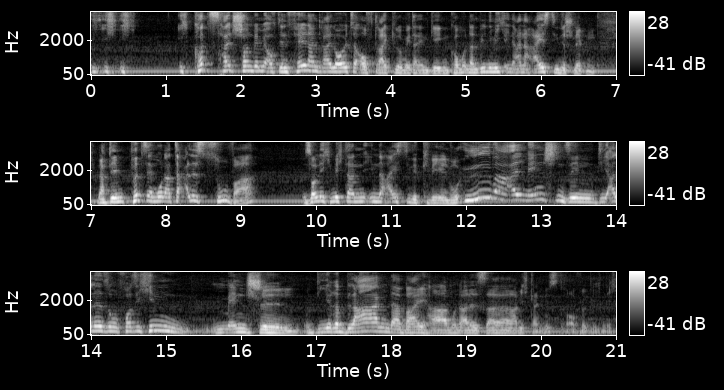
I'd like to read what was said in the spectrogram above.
ich, ich, ich, ich kotze halt schon, wenn mir auf den Feldern drei Leute auf drei Kilometern entgegenkommen und dann will die mich in eine Eisdiele schleppen. Nachdem 14 Monate alles zu war, soll ich mich dann in eine Eisdiele quälen, wo überall Menschen sind, die alle so vor sich hin menscheln und die ihre Blagen dabei haben und alles. Da habe ich keine Lust drauf, wirklich nicht.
